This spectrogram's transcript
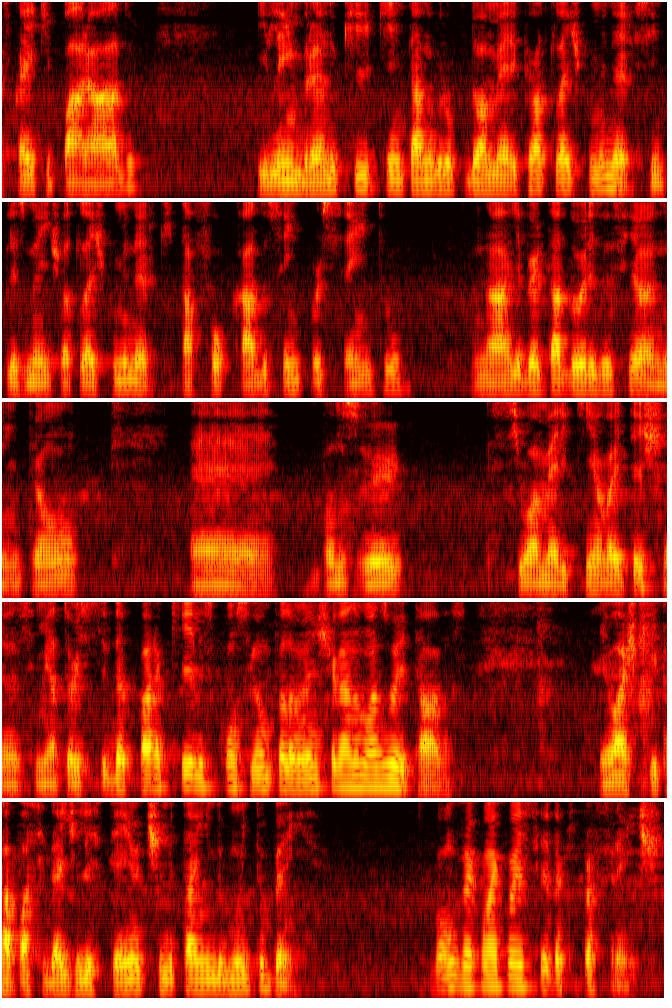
ficar equiparado. E lembrando que quem está no grupo do América é o Atlético Mineiro, simplesmente o Atlético Mineiro, que está focado 100% na Libertadores esse ano. Então, é, vamos ver se o Ameriquinha vai ter chance. Minha torcida é para que eles consigam pelo menos chegar numas oitavas. Eu acho que capacidade eles têm, o time está indo muito bem. Vamos ver como é que vai ser daqui para frente.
